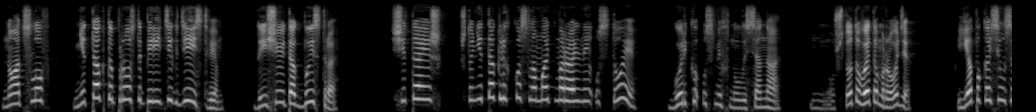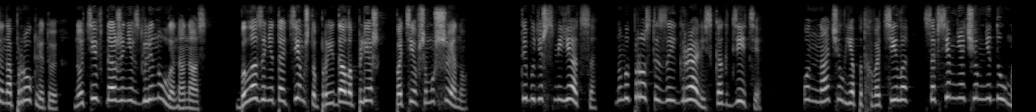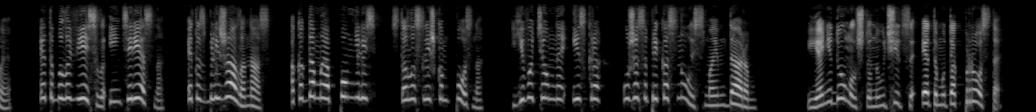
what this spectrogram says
Но от слов не так-то просто перейти к действиям. Да еще и так быстро. Считаешь, что не так легко сломать моральные устои? Горько усмехнулась она. Ну, что-то в этом роде. Я покосился на проклятую, но Тиф даже не взглянула на нас. Была занята тем, что проедала плешь потевшему Шену. Ты будешь смеяться, но мы просто заигрались, как дети. Он начал, я подхватила, совсем ни о чем не думая. Это было весело и интересно. Это сближало нас. А когда мы опомнились, стало слишком поздно. Его темная искра уже соприкоснулась с моим даром. Я не думал, что научиться этому так просто.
